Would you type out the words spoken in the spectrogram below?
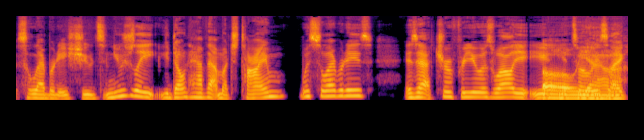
celebrity shoots, and usually you don't have that much time with celebrities. Is that true for you as well? You, you, Oh, it's always yeah. like,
